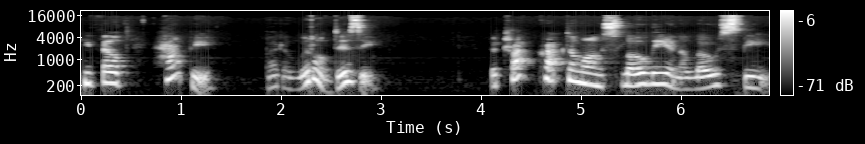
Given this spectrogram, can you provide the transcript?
He felt happy, but a little dizzy. The truck crept along slowly in a low speed.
